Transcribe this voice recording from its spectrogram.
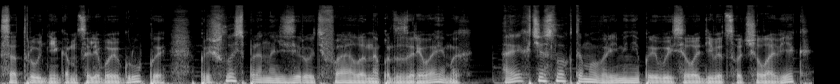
Сотрудникам целевой группы пришлось проанализировать файлы на подозреваемых, а их число к тому времени превысило 900 человек,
